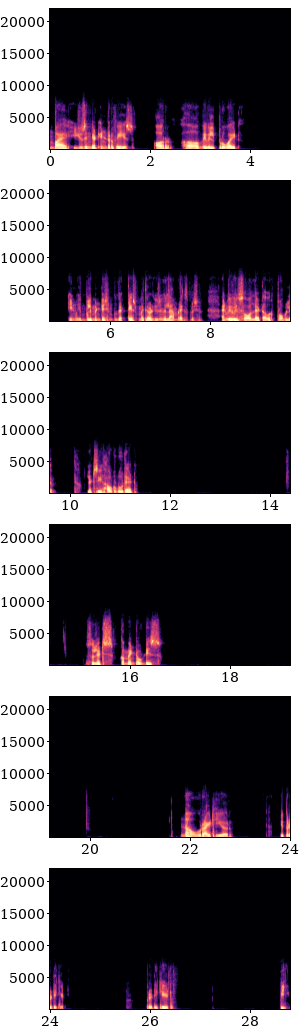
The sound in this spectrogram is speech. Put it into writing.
By using that interface, or uh, we will provide in implementation to that test method using the lambda expression, and we will solve that our problem. Let's see how to do that. So let's comment out this. Now right here, the predicate. Predicate P.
